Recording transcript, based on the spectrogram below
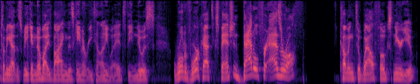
coming out this week, and nobody's buying this game at retail anyway. It's the newest World of Warcraft expansion, Battle for Azeroth, coming to WoW folks near you.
